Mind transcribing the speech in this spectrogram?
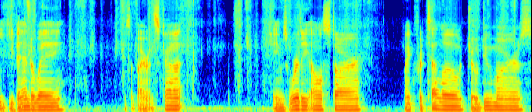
Kiki Vandeweghe. There's a Byron Scott. James Worthy All-Star. Mike Fratello. Joe Dumars.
